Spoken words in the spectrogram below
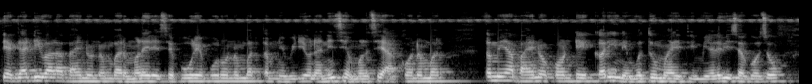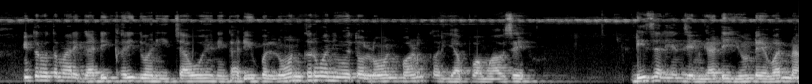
ત્યાં ગાડીવાળા ભાઈનો નંબર મળી રહેશે. પૂરેપૂરો નંબર તમને વિડીયોના નીચે મળશે. આખો નંબર તમે આ ભાઈનો કોન્ટેક કરીને વધુ માહિતી મેળવી શકો છો. મિત્રો, તમારે ગાડી ખરીદવાની ઈચ્છા હોય અને ગાડી ઉપર લોન કરવાની હોય તો લોન પણ કરી આપવામાં આવશે. ડીઝલ એન્જિન ગાડી હ્યુન્ડે વનના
